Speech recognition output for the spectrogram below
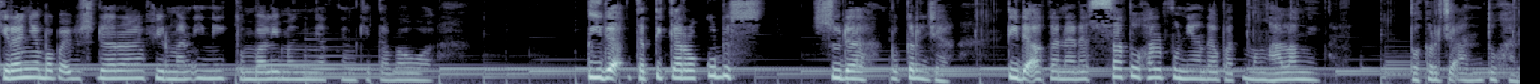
Kiranya Bapak Ibu Saudara firman ini kembali mengingatkan kita bahwa tidak ketika Roh Kudus sudah bekerja, tidak akan ada satu hal pun yang dapat menghalangi pekerjaan Tuhan.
